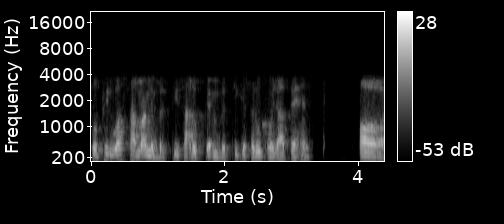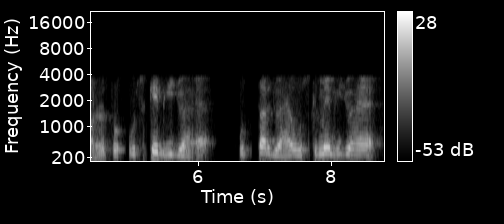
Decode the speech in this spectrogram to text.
तो फिर वह सामान्य वृत्ति सारूप्य वृत्ति के स्वरूप हो जाते हैं। और तो उसके भी जो है, उत्तर जो है, उसमें भी जो है,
